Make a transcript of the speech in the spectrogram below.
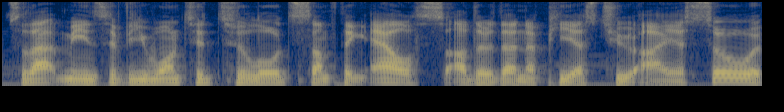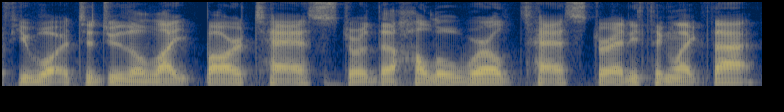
So that means if you wanted to load something else other than a PS2 ISO, if you wanted to do the light bar test or the Hello World test or anything like that,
